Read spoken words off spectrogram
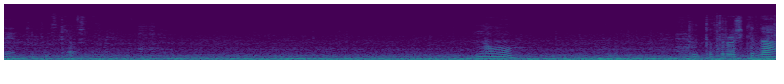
Ні, тут не страшно. Ну. Тут то трошки, да.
